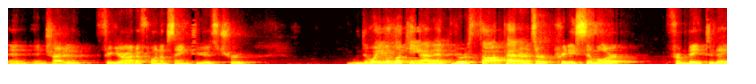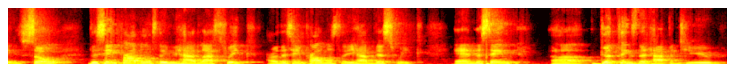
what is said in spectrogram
and, and try to figure out if what I'm saying to you is true. The way you're looking at it, your thought patterns are pretty similar from day to day. So the same problems that you had last week are the same problems that you have this week. And the same uh, good things that happened to you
